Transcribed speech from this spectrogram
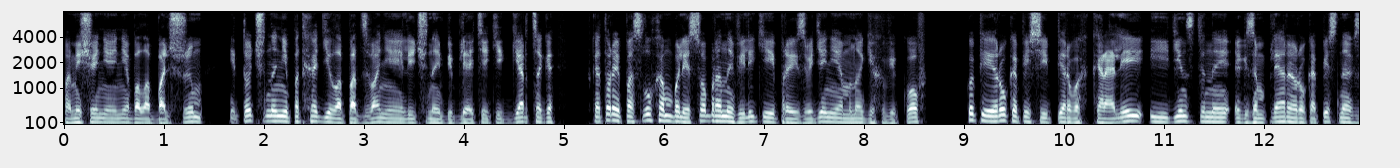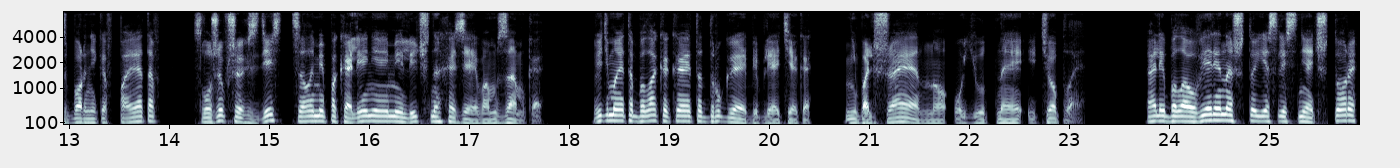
Помещение не было большим и точно не подходило под звание личной библиотеки герцога, в которой, по слухам, были собраны великие произведения многих веков, копии рукописей первых королей и единственные экземпляры рукописных сборников поэтов, служивших здесь целыми поколениями лично хозяевам замка. Видимо, это была какая-то другая библиотека, небольшая, но уютная и теплая. Али была уверена, что если снять шторы,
